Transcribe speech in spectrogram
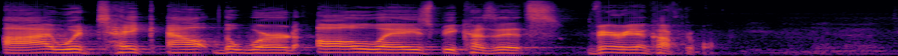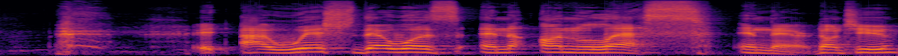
I would take out the word always because it's very uncomfortable. it, I wish there was an unless in there, don't you?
